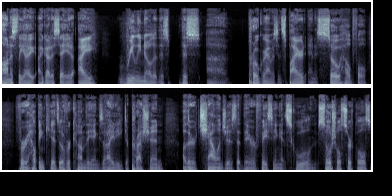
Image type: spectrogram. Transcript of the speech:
honestly, I I got to say it. I really know that this this uh, program is inspired and is so helpful for helping kids overcome the anxiety, depression, other challenges that they are facing at school and social circles,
